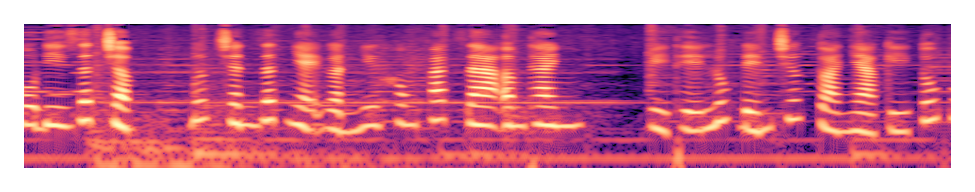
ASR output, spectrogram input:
Cô đi rất chậm, bước chân rất nhẹ gần như không phát ra âm thanh. Vì thế lúc đến trước tòa nhà ký túc,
